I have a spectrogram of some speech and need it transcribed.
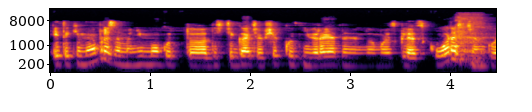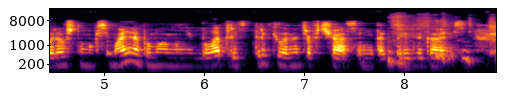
И таким образом они могут достигать вообще какой-то невероятной, на мой взгляд, скорости. Он говорил, что максимальная, по-моему, у них была 33 км в час. Они так передвигались.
